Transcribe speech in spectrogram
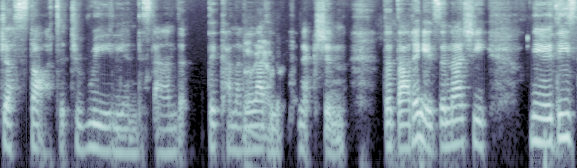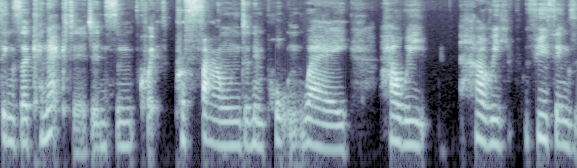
just started to really understand that the kind of Oh, yeah. level of connection that that is and actually you know these things are connected in some quite profound and important way how we how we view things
